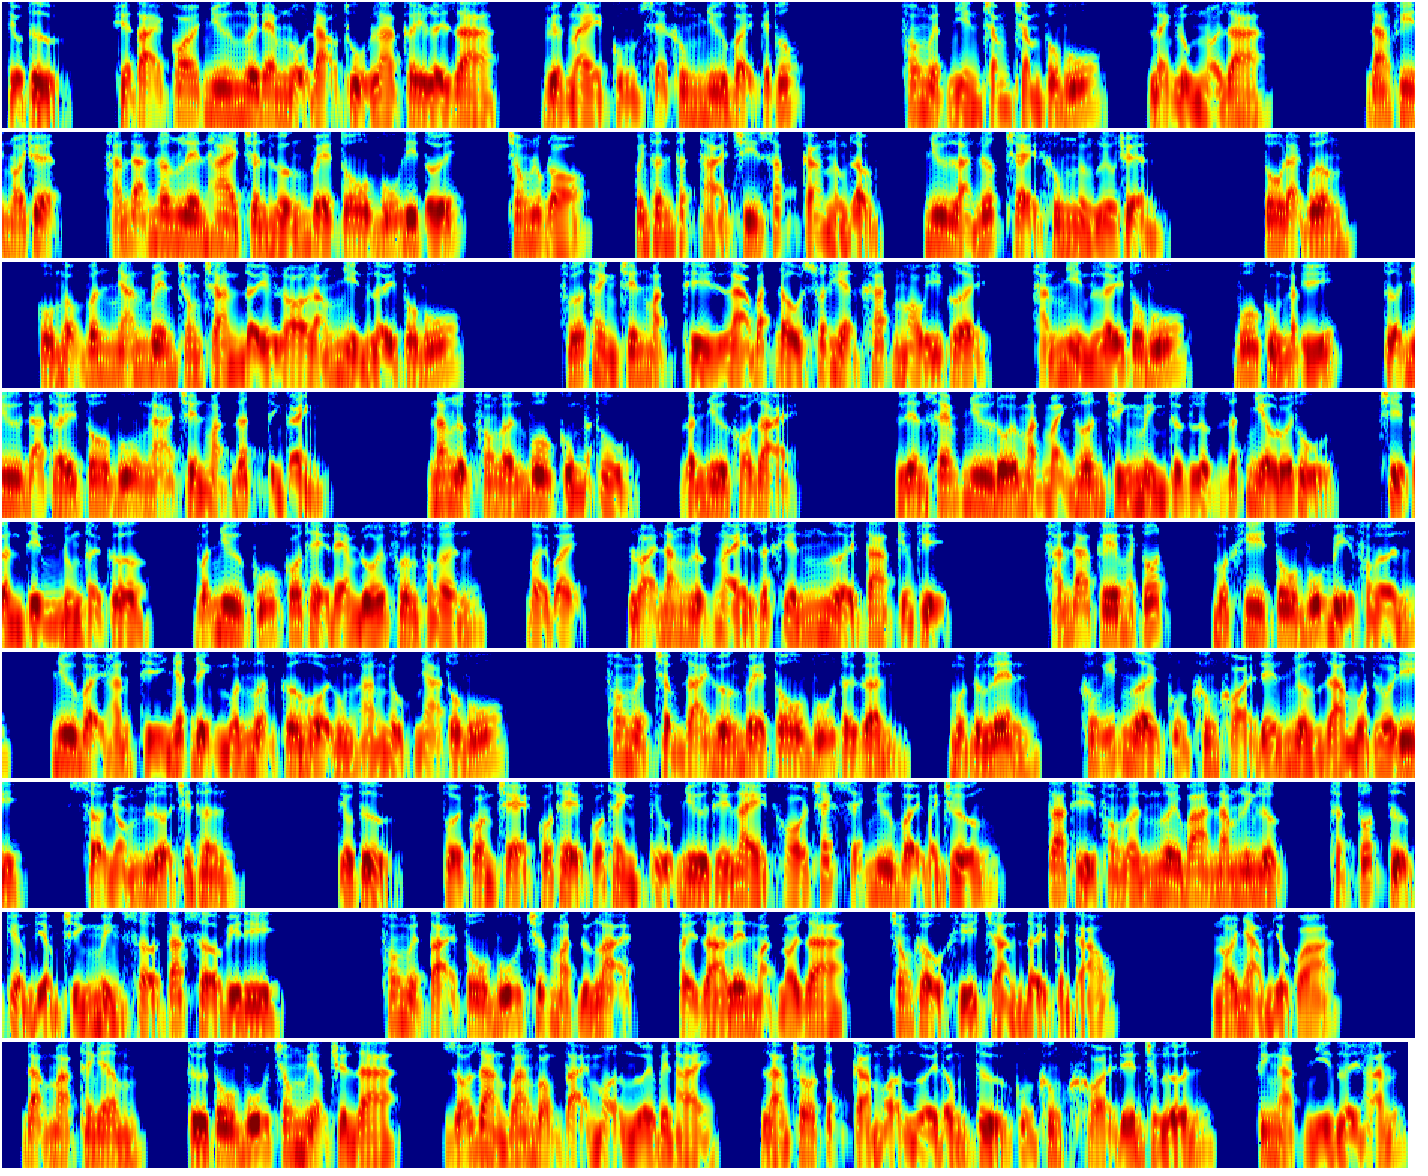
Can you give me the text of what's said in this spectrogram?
Tiểu tử, hiện tại coi như ngươi đem ngộ đạo thụ lá cây lấy ra, việc này cũng sẽ không như vậy kết thúc. Phong Nguyệt nhìn chằm chằm Tô Vũ, lạnh lùng nói ra. Đang khi nói chuyện, hắn đã nâng lên hai chân hướng về Tô Vũ đi tới, trong lúc đó, quanh thân thất thải chi sắc càng nồng đậm, như là nước chảy không ngừng lưu chuyển. Tô Đại Vương. Cổ Ngộng Vân nhãn bên trong tràn đầy lo lắng nhìn lấy Tô Vũ. Hứa Thành trên mặt thì là bắt đầu xuất hiện khát máu ý cười, hắn nhìn lấy Tô Vũ, vô cùng đắc ý, tựa như đã thấy Tô Vũ ngã trên mặt đất tình cảnh. Năng lực phong ấn vô cùng đặc thù, gần như khó giải. Liền xem như đối mặt mạnh hơn chính mình thực lực rất nhiều đối thủ, chỉ cần tìm đúng thời cơ, vẫn như cũ có thể đem đối phương phong ấn, bởi vậy, loại năng lực này rất khiến người ta kiên kỵ. Hắn đã kế hoạch tốt, một khi Tô Vũ bị phong ấn, như vậy hắn thì nhất định muốn mượn cơ hội hung hăng nhục nhã Tô Vũ. Phong Nguyệt chậm rãi hướng về Tô Vũ tới gần, một đường lên, không ít người cũng không khỏi đến nhường ra một lối đi, sợ nhóm lửa trên thân. Tiểu tử, tuổi còn trẻ có thể có thành tựu như thế này khó trách sẽ như vậy bành trướng, ta thì phong ấn ngươi 3 năm linh lực, thật tốt tự kiểm điểm chính mình sở tác sở vi đi. Phong Nguyệt tại Tô Vũ trước mặt đứng lại, cậy ra lên mặt nói ra, trong khẩu khí tràn đầy cảnh cáo. Nói nhảm nhiều quá. Đạm mạc thanh âm, từ Tô Vũ trong miệng truyền ra, rõ ràng vang vọng tại mọi người bên hai, làm cho tất cả mọi người đồng tử cũng không khỏi đến trường lớn, kinh ngạc nhìn lấy hắn.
